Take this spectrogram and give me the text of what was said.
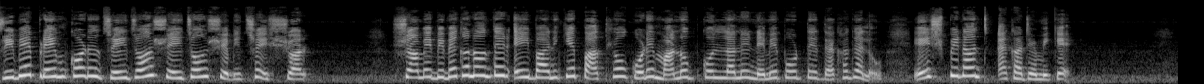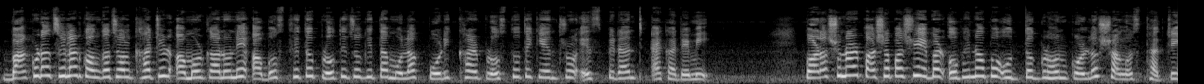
জীবে প্রেম করে যেই জন, সেই জন সেবিচ্ছে ঈশ্বর। স্বামী বিবেকানন্দের এই বাণীকে পাথেয় করে মানব কল্যাণে নেমে পড়তে দেখা গেল এসপিরান্ট একাডেমিকে। বাঁকুড়া জেলার গঙ্গাজল ঘাটের অমর কাননে অবস্থিত প্রতিযোগিতামূলক পরীক্ষার প্রস্তুতি কেন্দ্র এসপিরান্ট একাডেমি। পড়াশোনার পাশাপাশি এবার অভিনব উদ্যোগ গ্রহণ করল সংস্থাটি।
